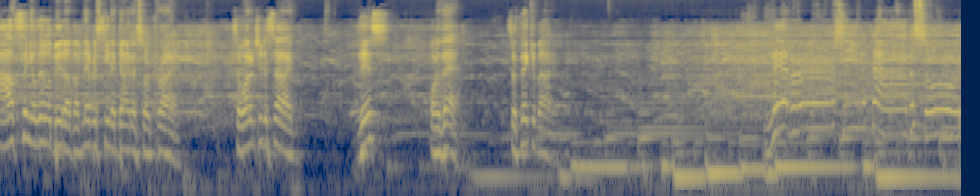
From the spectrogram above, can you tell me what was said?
I'll sing a little bit of I've never seen a dinosaur cry. So why don't you decide this or that? So think about it. Never seen a dinosaur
